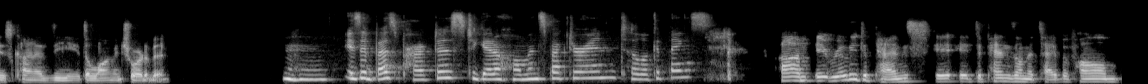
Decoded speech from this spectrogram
Is kind of the the long and short of it. Mm-hmm. Is it best practice to get a home inspector in to look at things? Um, it really depends. It, it, depends on the type of home.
